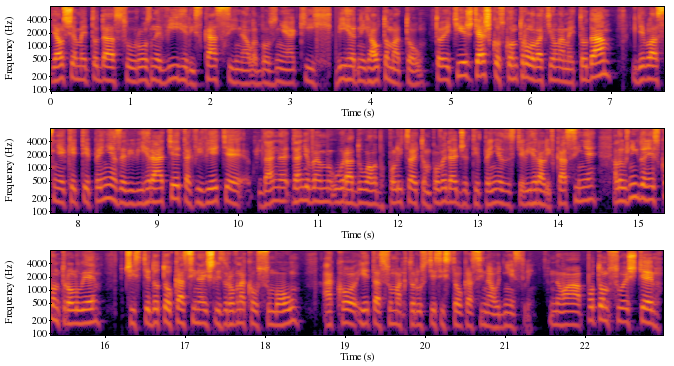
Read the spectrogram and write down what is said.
Ďalšia metóda sú rôzne výhry z kasín alebo z nejakých výherných automatov. To je tiež ťažko skontrolovateľná metóda, kde vlastne keď tie peniaze vy vyhráte, tak vy viete daň, daňovému úradu alebo policajtom povedať, že tie peniaze ste vyhrali v kasíne, ale už nikto neskontroluje, či ste do toho kasína išli s rovnakou sumou, ako je tá suma, ktorú ste si z toho kasína odniesli. No a potom sú ešte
